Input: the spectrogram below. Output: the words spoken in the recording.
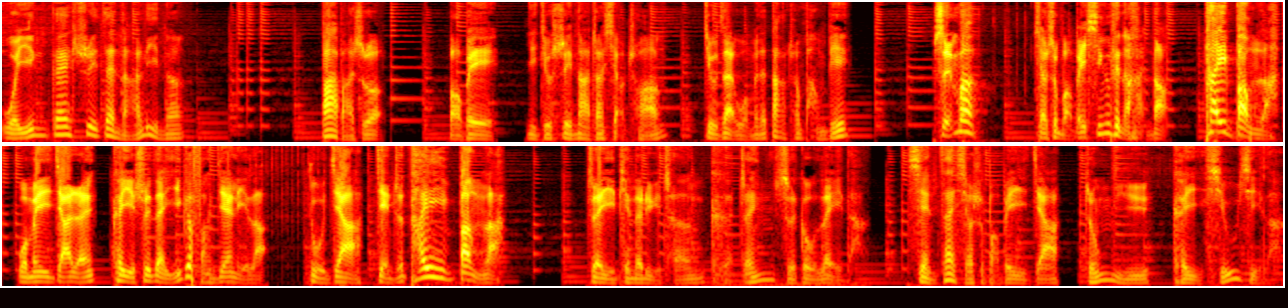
我应该睡在哪里呢？”爸爸说：“宝贝，你就睡那张小床，就在我们的大床旁边。”什么？小鼠宝贝兴奋地喊道：“太棒了！我们一家人可以睡在一个房间里了，度假简直太棒了！这一天的旅程可真是够累的。现在，小鼠宝贝一家终于可以休息了。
